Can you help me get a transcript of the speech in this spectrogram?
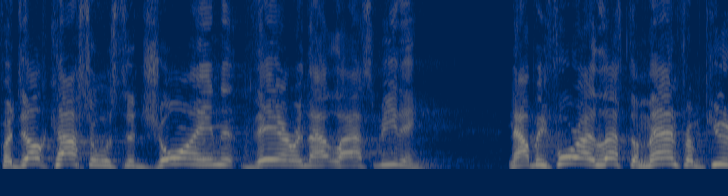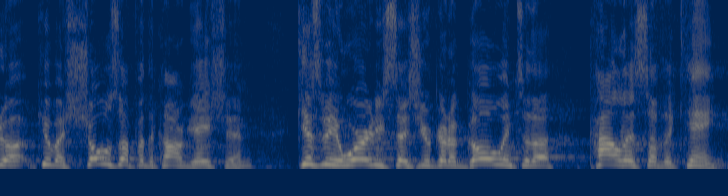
Fidel Castro was to join there in that last meeting. Now, before I left, a man from Cuba, shows up at the congregation, gives me a word. He says, You're going to go into the palace of the king.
